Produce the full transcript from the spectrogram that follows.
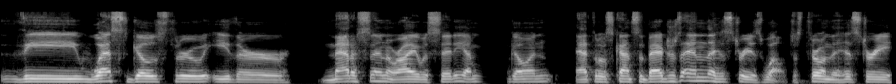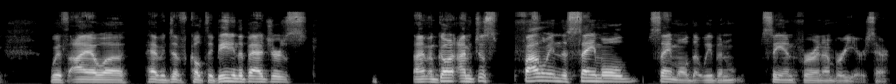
the West goes through either Madison or Iowa City. I'm going at the Wisconsin Badgers and the history as well. Just throwing the history with Iowa having difficulty beating the Badgers. I'm going. I'm just following the same old, same old that we've been seeing for a number of years here.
